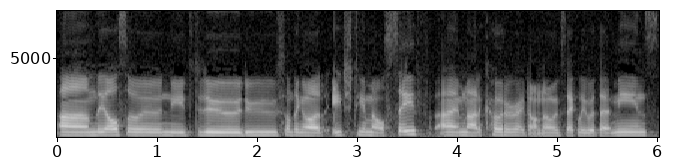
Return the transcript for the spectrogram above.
Um, they also need to do, do something about HTML safe. I'm not a coder, I don't know exactly what that means,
